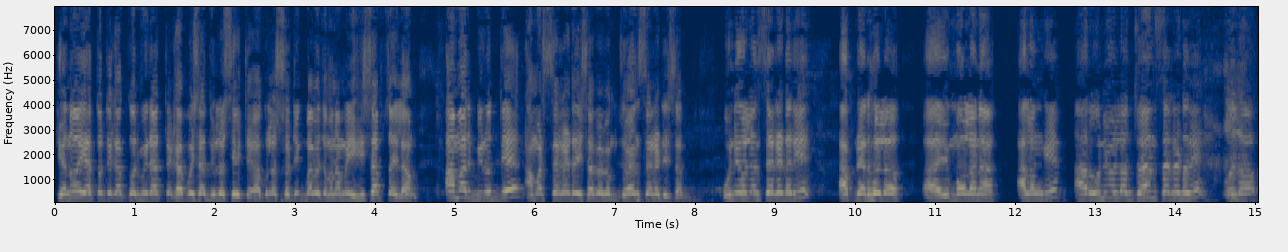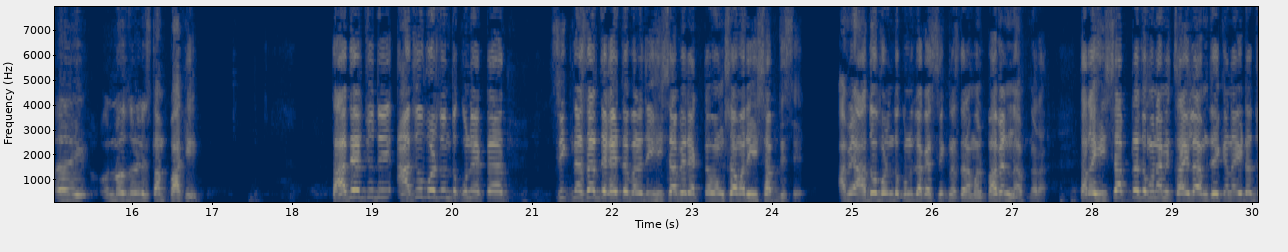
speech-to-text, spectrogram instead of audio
কেন এত টাকা কর্মীরা টাকা পয়সা দিল? সেই টাকাগুলো সঠিকভাবে যখন আমি হিসাব চাইলাম, আমার বিরুদ্ধে আমার সেক্রেটারি হিসাবে এবং জয়েন্ট সেক্রেটারি হিসাব উনি হলেন সেক্রেটারি আপনার হইল মৌলানা আলমগীর, আর উনি হলো জয়েন্ট সেক্রেটারি হইল নজরুল ইসলাম পাকি। তাদের যদি আজও পর্যন্ত কোনো একটা সিগনেচার দেখাইতে পারে যে হিসাবের একটা অংশ আমার হিসাব দিছে, আমি আদৌ পর্যন্ত কোনো জায়গায় সিগনেচার আমার পাবেন না আপনারা। তারা হিসাবটা যখন আমি চাইলাম যে এখানে এটা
